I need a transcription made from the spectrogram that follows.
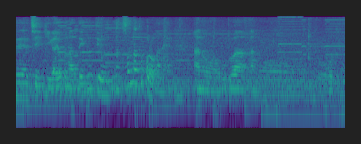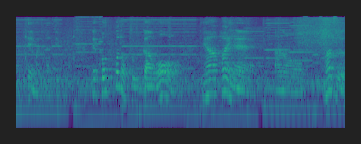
で地域が良くなっていくっていうなんかそんなところがねあの僕はあのテーマになっていく。でここの空間をやっぱりねあのまず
